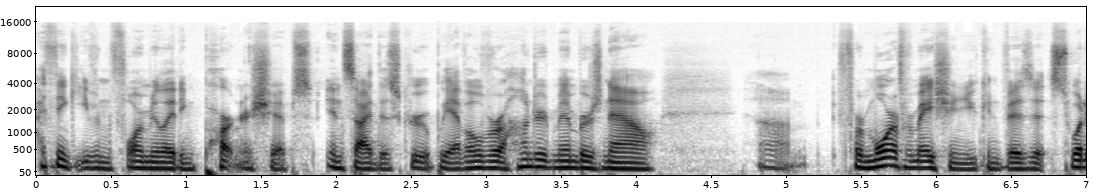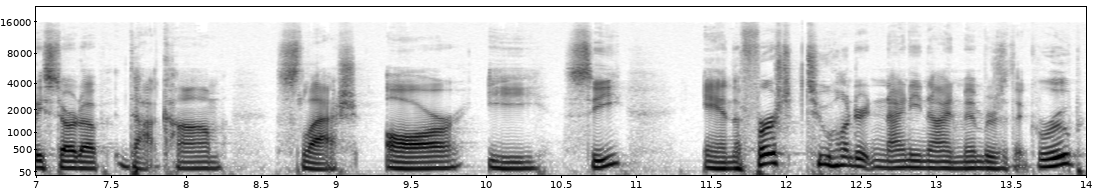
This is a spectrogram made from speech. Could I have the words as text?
I think, even formulating partnerships inside this group. We have over 100 members now. Um, for more information, you can visit sweatystartup.com slash REC. And the first 299 members of the group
